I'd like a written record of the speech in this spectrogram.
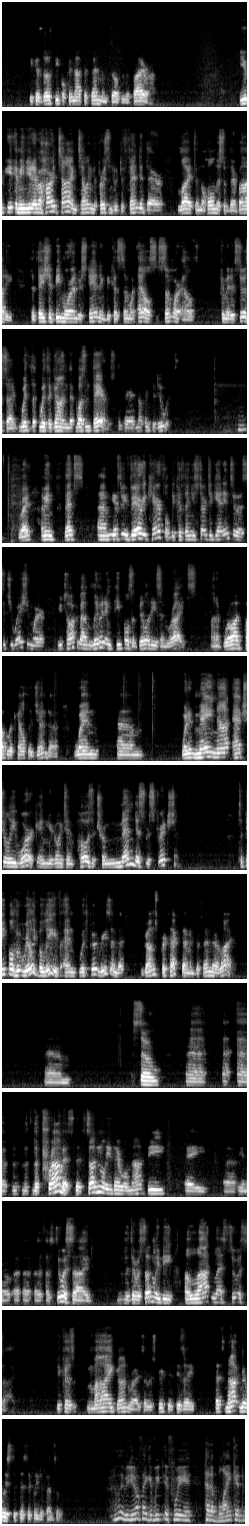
because those people could not defend themselves with a firearm. You, I mean, you'd have a hard time telling the person who defended their life and the wholeness of their body that they should be more understanding because someone else, somewhere else, committed suicide with the, with a gun that wasn't theirs, that they had nothing to do with. Mm-hmm. Right? I mean, that's um, you have to be very careful because then you start to get into a situation where you talk about limiting people's abilities and rights on a broad public health agenda when um, when it may not actually work and you're going to impose a tremendous restriction to people who really believe and with good reason that guns protect them and defend their life um, so uh, uh, uh, the promise that suddenly there will not be a uh, you know a, a, a, suicide that there will suddenly be a lot less suicide because my gun rights are restricted is a that's not really statistically defensible. Really? But you don't think if we if we had a blanket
